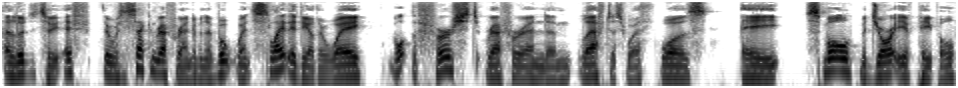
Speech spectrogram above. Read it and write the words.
alluded to, if there was a second referendum and the vote went slightly the other way, what the first referendum left us with was a small majority of people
